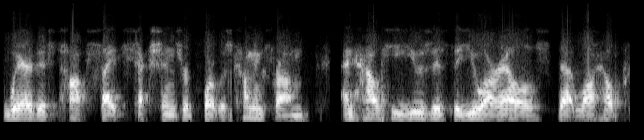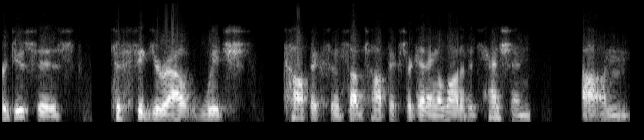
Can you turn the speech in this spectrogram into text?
where this top site sections report was coming from and how he uses the URLs that LawHelp produces to figure out which topics and subtopics are getting a lot of attention. Um,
